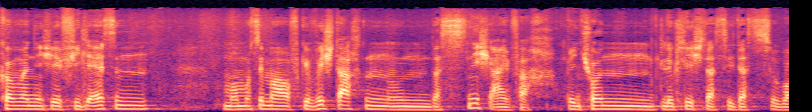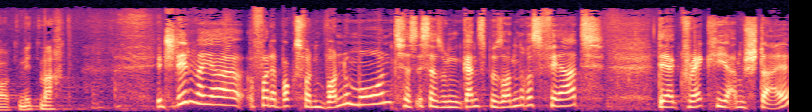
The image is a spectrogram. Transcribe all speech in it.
können wir nicht viel essen. Man muss immer auf Gewicht achten und das ist nicht einfach. Bin schon glücklich, dass sie das überhaupt mitmacht. Jetzt stehen wir ja vor der Box von Wonnemond. Das ist ja so ein ganz besonderes Pferd, der Crack hier am Stall.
